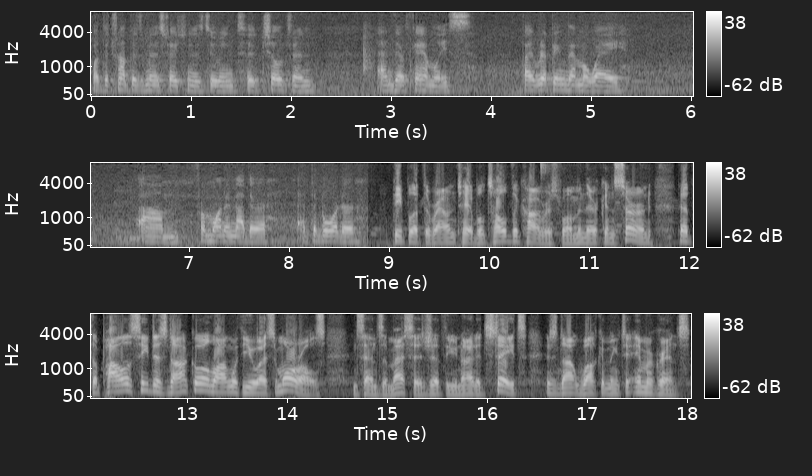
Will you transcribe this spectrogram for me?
what the Trump administration is doing to children and their families by ripping them away um, from one another at the border. People at the roundtable told the Congresswoman they're concerned that the policy does not go along with U.S. morals and sends a message that the United States is not welcoming to immigrants.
